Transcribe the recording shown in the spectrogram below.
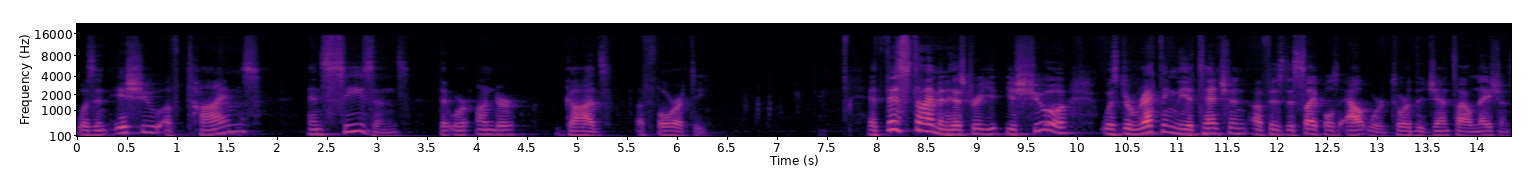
was an issue of times and seasons that were under God's authority. At this time in history, Yeshua was directing the attention of his disciples outward toward the Gentile nations.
